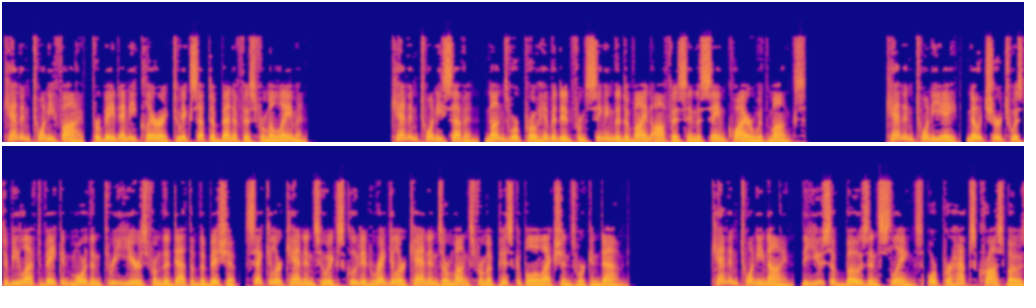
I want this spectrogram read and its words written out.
Canon 25, forbade any cleric to accept a benefice from a layman. Canon 27, nuns were prohibited from singing the divine office in the same choir with monks. Canon 28, no church was to be left vacant more than three years from the death of the bishop. Secular canons who excluded regular canons or monks from episcopal elections were condemned. Canon 29, the use of bows and slings or perhaps crossbows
